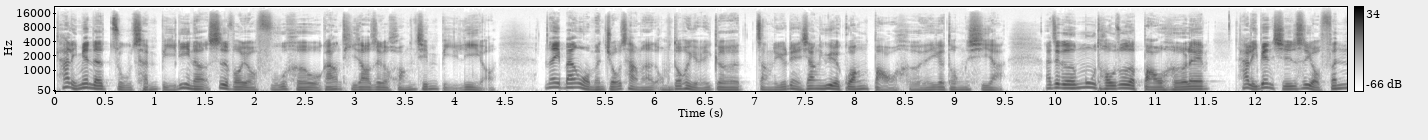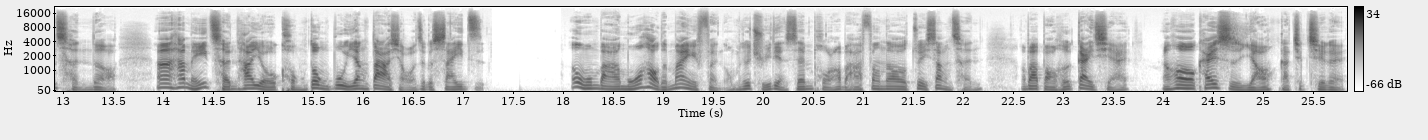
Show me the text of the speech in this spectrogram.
它里面的组成比例呢，是否有符合我刚刚提到这个黄金比例哦？那一般我们酒厂呢，我们都会有一个长得有点像月光宝盒的一个东西啊，那这个木头做的宝盒嘞。它里面其实是有分层的哦，那它每一层它有孔洞不一样大小的这个筛子，那我们把磨好的麦粉，我们就取一点 sample，然后把它放到最上层，然后把宝盒盖起来，然后开始摇，嘎切切嘞，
